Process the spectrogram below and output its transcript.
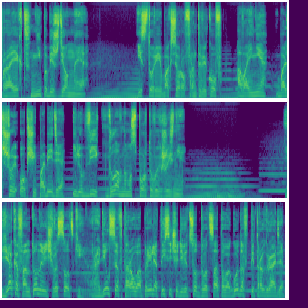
Проект «Непобежденные». Истории боксеров-фронтовиков о войне, большой общей победе и любви к главному спорту в их жизни. Яков Антонович Высоцкий родился 2 апреля 1920 года в Петрограде.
